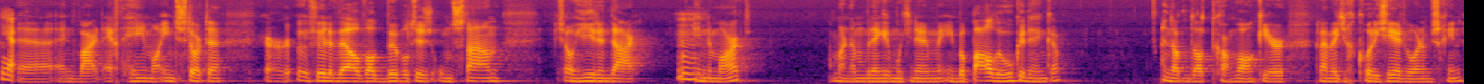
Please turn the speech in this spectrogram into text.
Ja. eh, en waar het echt helemaal instortte. Er zullen wel wat bubbeltjes ontstaan, zo hier en daar Mhm. in de markt. Maar dan denk ik, moet je in bepaalde hoeken denken. En dat, dat kan wel een keer een klein beetje gecorrigeerd worden misschien.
